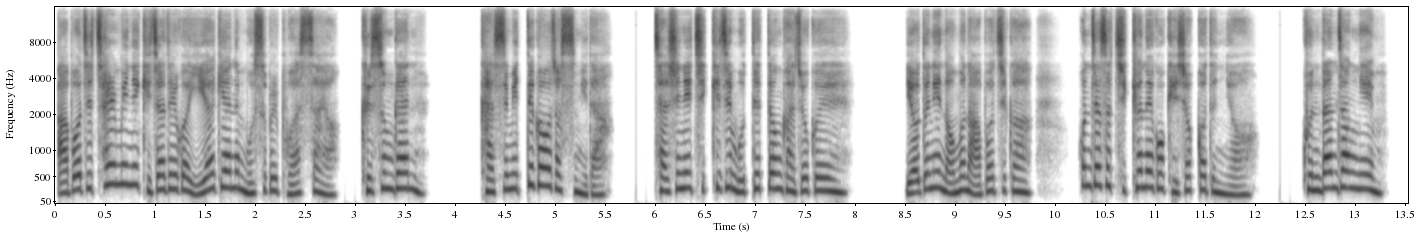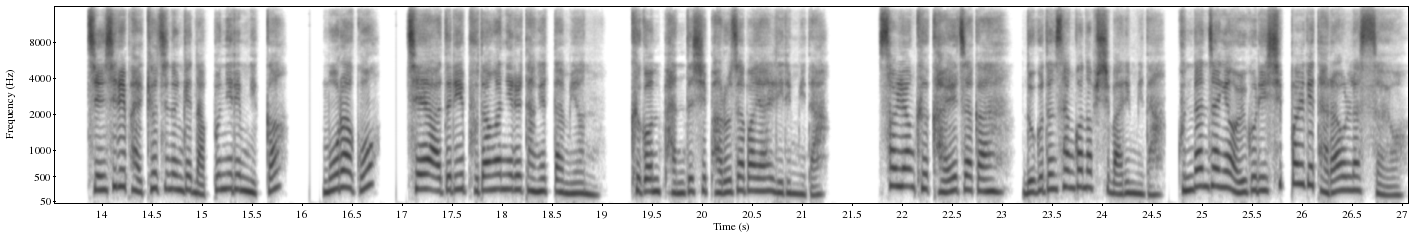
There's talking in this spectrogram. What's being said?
아버지 철민이 기자들과 이야기하는 모습을 보았어요. 그 순간 가슴이 뜨거워졌습니다. 자신이 지키지 못했던 가족을 여든이 넘은 아버지가 혼자서 지켜내고 계셨거든요. 군단장님, 진실이 밝혀지는 게 나쁜 일입니까? 뭐라고? 제 아들이 부당한 일을 당했다면 그건 반드시 바로잡아야 할 일입니다. 설령 그 가해자가 누구든 상관없이 말입니다. 군단장의 얼굴이 시뻘게 달아올랐어요.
